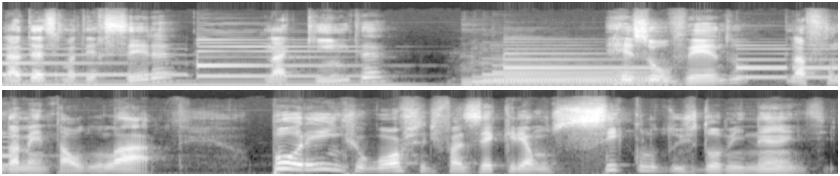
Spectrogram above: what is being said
na décima terceira, na quinta, resolvendo na fundamental do Lá. Porém, o que eu gosto de fazer é criar um ciclo dos dominantes,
